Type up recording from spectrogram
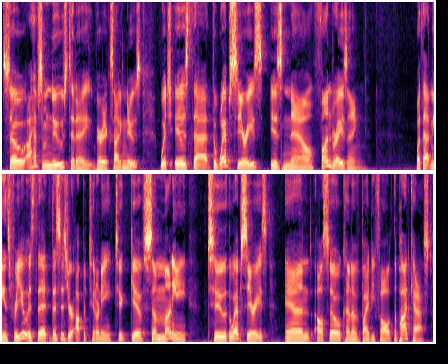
So, I have some news today, very exciting news, which is that the web series is now fundraising. What that means for you is that this is your opportunity to give some money to the web series and also, kind of by default, the podcast.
